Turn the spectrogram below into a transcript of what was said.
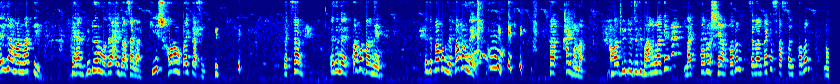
এই যে আমার নাতি দেখেন ভিডিওর মধ্যে আইবার না কি সরম পাইতাছে। দেখছেন? এই যে নে পাপড়টা নে। এই যে পাপড় নে পাপড় নে। থাক, খাইব না। আমার ভিডিও যদি ভালো লাগে লাইক করবেন শেয়ার করবেন চ্যানেলটাকে সাবস্ক্রাইব করবেন। নমস্কার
